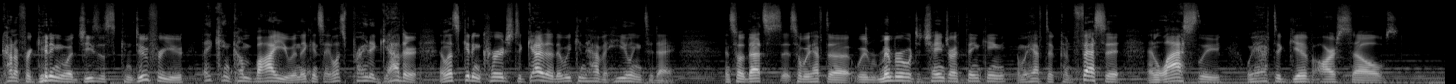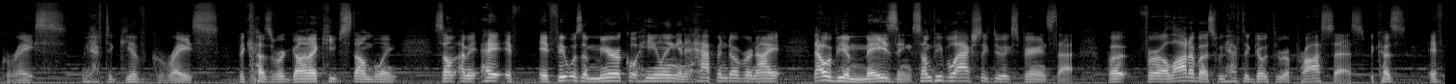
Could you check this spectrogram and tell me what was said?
kind of forgetting what Jesus can do for you, they can come by you and they can say, "Let's pray together and let's get encouraged together that we can have a healing today." And so that's so we have to we remember to change our thinking and we have to confess it. And lastly, we have to give ourselves grace. We have to give grace because we're gonna keep stumbling. Some I mean, hey, if if it was a miracle healing and it happened overnight, that would be amazing. Some people actually do experience that. But for a lot of us, we have to go through a process because if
